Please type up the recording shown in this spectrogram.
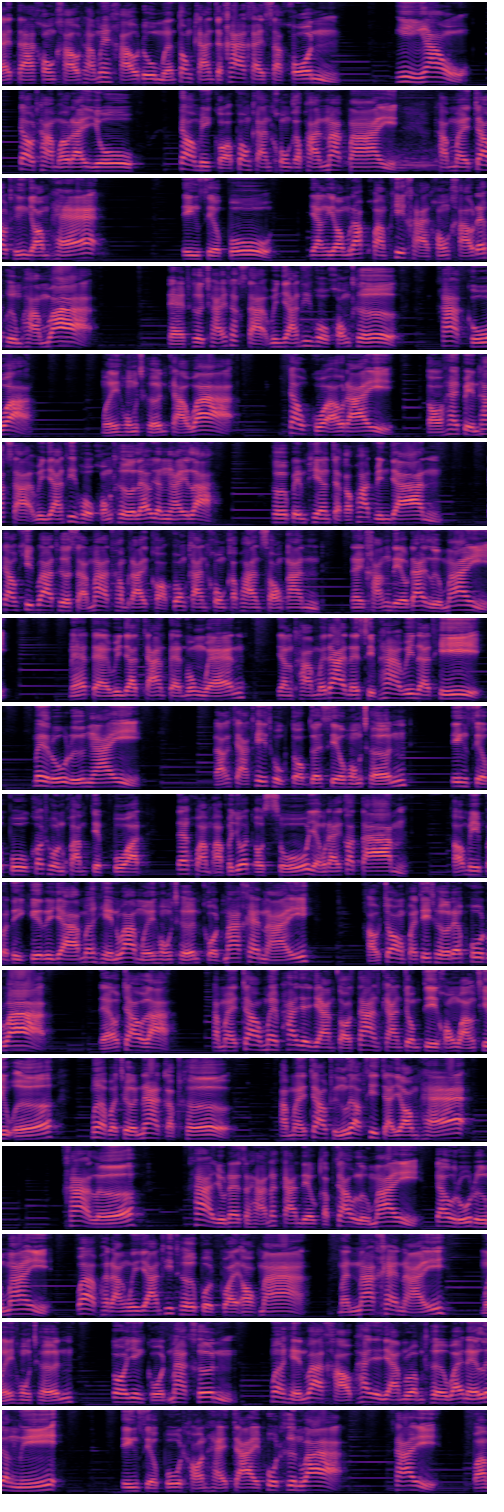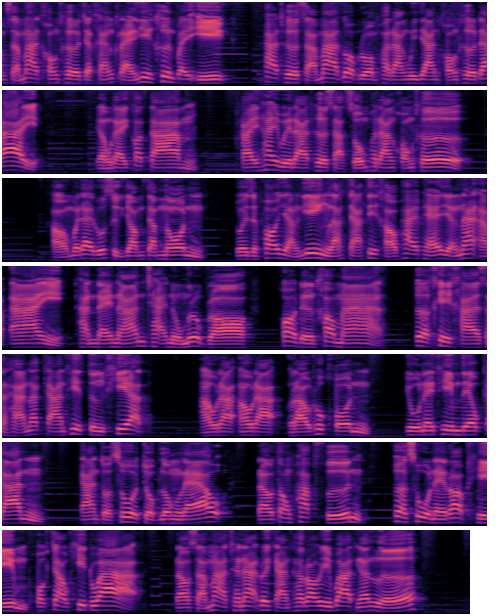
สายตาของเขาทำให้เขาดูเหมือนต้องการจะฆ่าใครสักคน งี่เง่า เจ้าทำอะไรอยู่ เจ้ามีเกราะป้องกันคงกระพันมากมายทำไมเจ้าถึงยอมแพ้ ติงเซียวปูยังยอมรับความขี้ขลาดของเขาได้พึมพำว่า แต่เธอใช้ทักษะวิญญาณที่โหกของเธอข้ากลัว เหมยหงเฉินกล่าวว่า เจ้ากลัวอะไร ต่อให้เป็นทักษะวิญญาณที่หกของเธอแล้วยังไงล่ะ เธอเป็นเพียงจักรพรรดิวิญญาณ เจ้าคิดว่าเธอสามารถทำลายเกราะป้องกันคงกระพันสองอัน ในครั้งเดียวได้หรือไม่ แม้แต่วิญญาจารย์แปดวงแหวนยังทำไม่ได้ใน 15 วินาที ไม่รู้หรือไง หลังจากที่ถูกตบโดยเซียวหงเฉินติงเสี่ยวปูก็ทนความเจ็บปวดและความอัปยศอดสูอย่างไรก็ตาม เขามีปฏิกิริยาเมื่อเห็นว่าเหมยหงเฉินโกรธมากแค่ไหน เขาจ้องไปที่เธอและพูดว่า แล้วเจ้าล่ะทำไมเจ้าไม่พยายามต่อต้านการโจมตีของหวังชิวเอ๋อเมื่อเผชิญหน้ากับเธอทำไมเจ้าถึงเลือกที่จะยอมแพ้ข้าเหรอข้าอยู่ในสถานการณ์เดียวกับเจ้าหรือไม่ เจ้ารู้หรือไม่ ว่าพลังวิญญาณที่เธอปลดปล่อยออกมา มันมากแค่ไหน เหมยหงเฉิน ก็ยิ่งโกรธมากขึ้น เมื่อเห็นว่าเขาพยายามรวมเธอไว้ในเรื่องนี้ติงเสี่ยวปูถอนหายใจพูดขึ้นว่า ใช่ ความสามารถของเธอจะแข็งแกร่งยิ่งขึ้นไปอีก ถ้าเธอสามารถรวบรวมพลังวิญญาณของเธอได้ อย่างไรก็ตาม ใครให้เวลาเธอสะสมพลังของเธอ เขาไม่ได้รู้สึกยอมจำนน โดยเฉพาะอย่างยิ่งหลังจากที่เขาพ่ายแพ้อย่างน่าอับอาย ทันใดนั้นชายหนุ่มรูปรอก็เดินเข้ามา เพื่อคลี่คลายสถานการณ์ที่ตึงเครียด เอาละเอาละเราทุกคนอยู่ในทีมเดียวกัน การต่อสู้จบลงแล้ว เราต้องพักฟื้น เพื่อสู้ในรอบทีม พวกเจ้าคิดว่า เราสามารถชนะด้วยการทะเลาะวิวาทงั้นเหรอ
